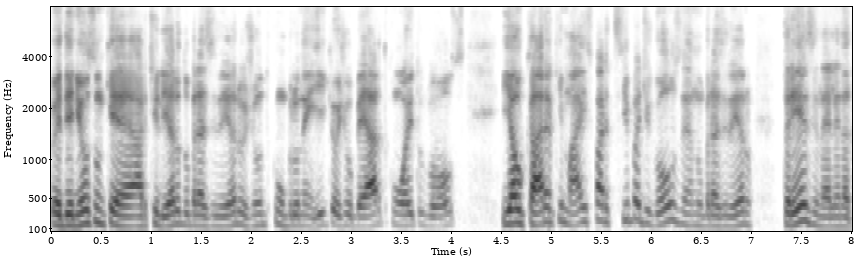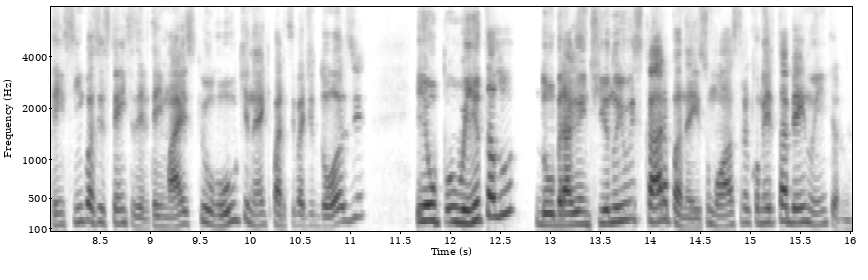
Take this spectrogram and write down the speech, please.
O Edenilson, que é artilheiro do brasileiro, junto com o Bruno Henrique o Gilberto, com oito gols. E é o cara que mais participa de gols, né, no brasileiro. 13, né? Ele ainda tem cinco assistências. Ele tem mais que o Hulk, né, que participa de 12. E o, o Ítalo, do Bragantino, e o Scarpa, né? Isso mostra como ele tá bem no Inter, né?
